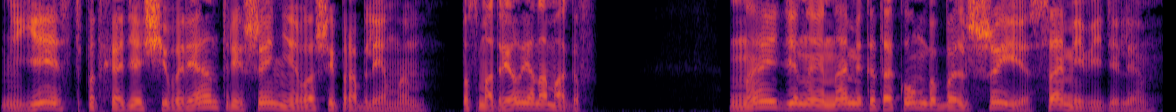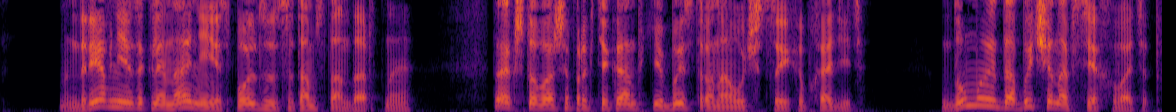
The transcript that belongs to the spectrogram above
Есть подходящий вариант решения вашей проблемы. Посмотрел я на магов. Найденные нами катакомбы большие, сами видели. Древние заклинания используются там стандартные. Так что ваши практикантки быстро научатся их обходить. Думаю, добычи на всех хватит.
